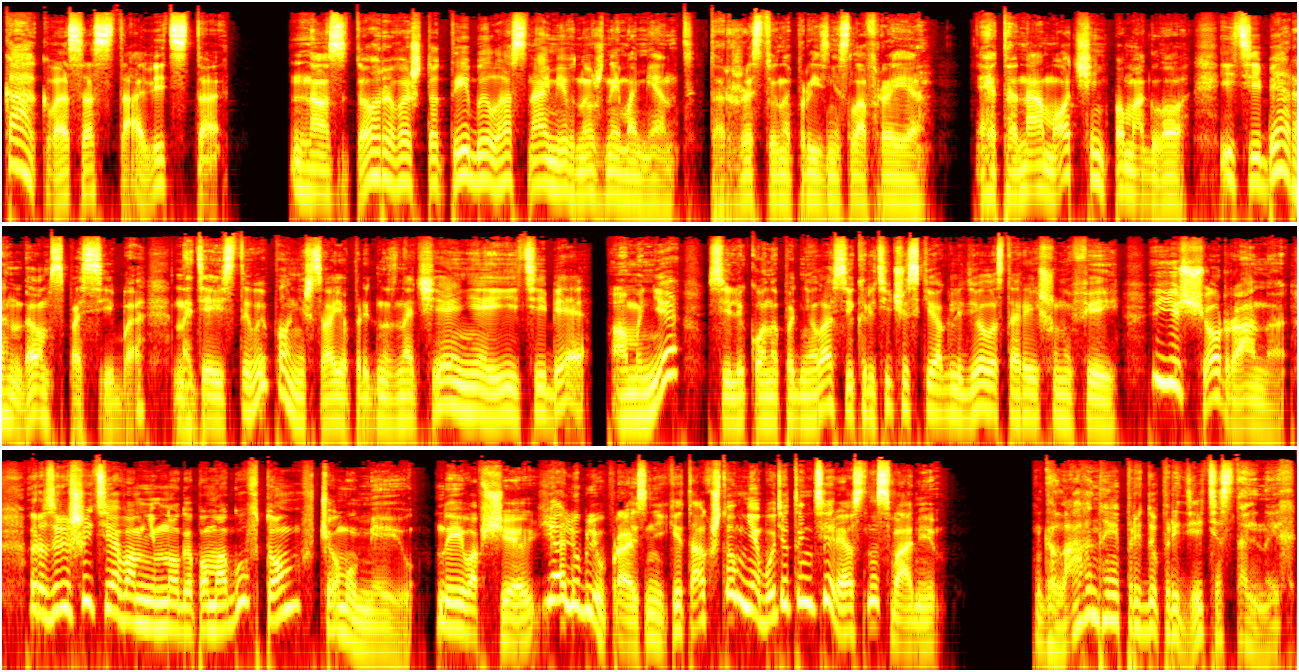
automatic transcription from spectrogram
«Как вас оставить-то?» «Но здорово, что ты была с нами в нужный момент», – торжественно произнесла Фрея. «Это нам очень помогло. И тебе, рандом, спасибо. Надеюсь, ты выполнишь свое предназначение, и тебе...» «А мне?» — Силикона поднялась и критически оглядела старейшину фей. «Еще рано. Разрешите, я вам немного помогу в том, в чем умею. Да и вообще, я люблю праздники, так что мне будет интересно с вами». «Главное предупредить остальных»,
